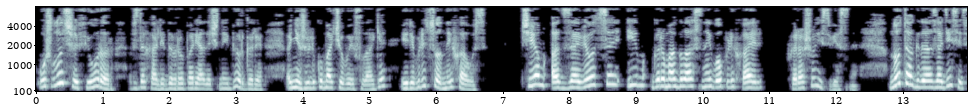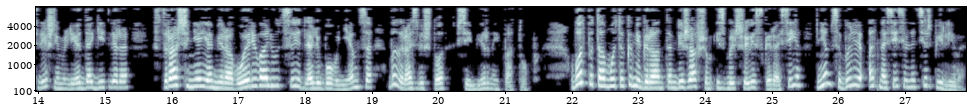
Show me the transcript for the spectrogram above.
Уж лучше фюрер, вздыхали добропорядочные бюргеры, нежели кумачевые флаги и революционный хаос. Чем отзовется им громогласный вопли Хайль, хорошо известно. Но тогда, за десять с лишним лет до Гитлера, Страшнее мировой революции для любого немца был разве что всемирный потоп. Вот потому-то к эмигрантам, бежавшим из большевистской России, немцы были относительно терпеливы.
